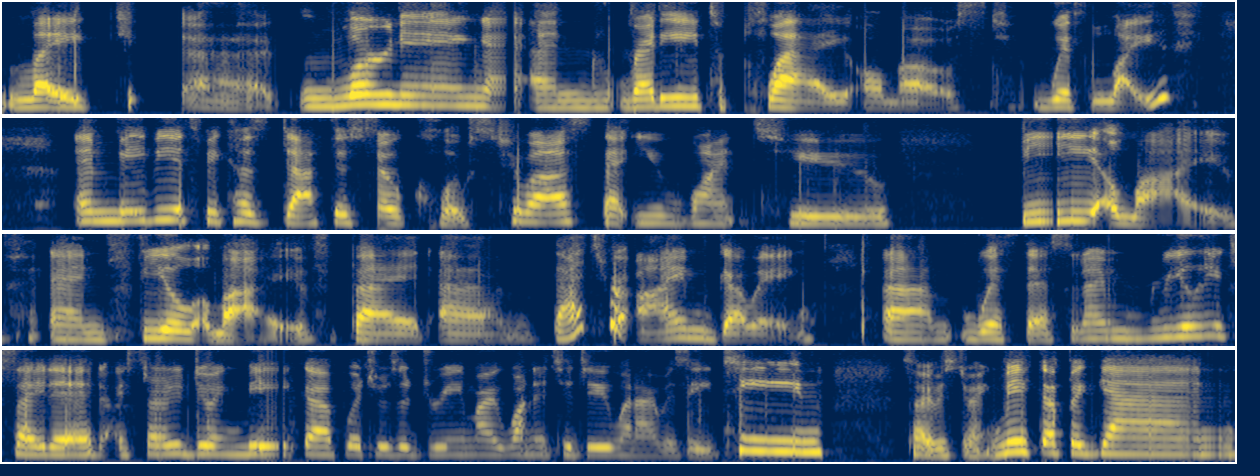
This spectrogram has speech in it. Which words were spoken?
like uh, learning and ready to play almost with life. And maybe it's because death is so close to us that you want to be alive and feel alive. But um, that's where I'm going um, with this. And I'm really excited. I started doing makeup, which was a dream I wanted to do when I was 18. So I was doing makeup again.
